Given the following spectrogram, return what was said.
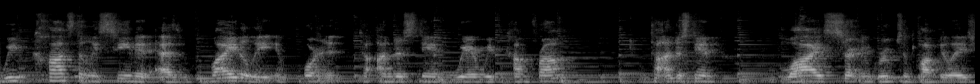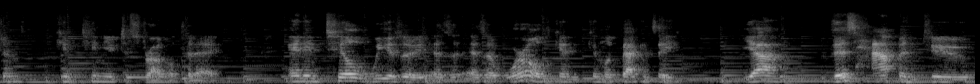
we've constantly seen it as vitally important to understand where we've come from, to understand why certain groups and populations continue to struggle today. And until we as a, as a, as a world can, can look back and say, yeah, this happened to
